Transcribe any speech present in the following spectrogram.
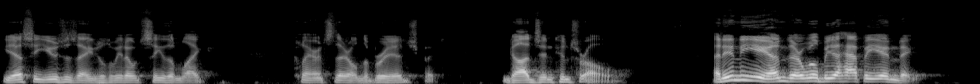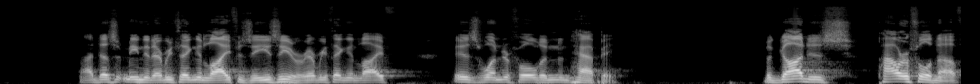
Yes, He uses angels. We don't see them like Clarence there on the bridge, but God's in control. And in the end, there will be a happy ending. That doesn't mean that everything in life is easy or everything in life is wonderful and happy. But God is powerful enough,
